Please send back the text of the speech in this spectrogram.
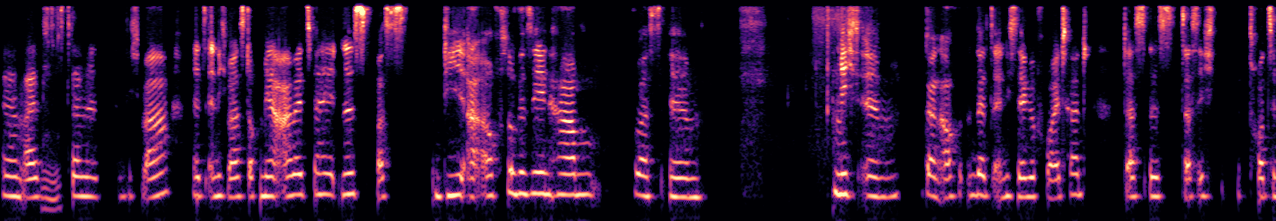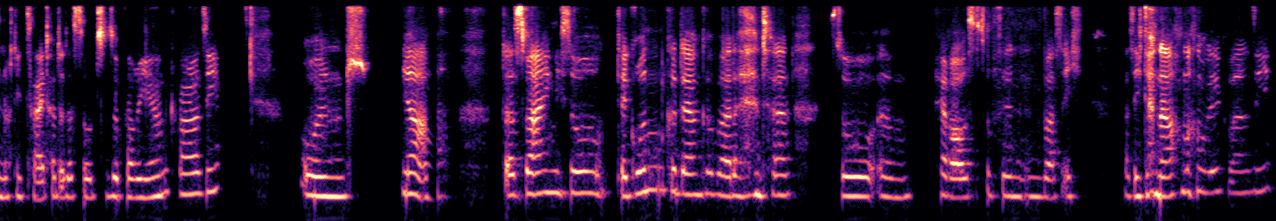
ähm, als mhm. es dann letztendlich war. Letztendlich war es doch mehr Arbeitsverhältnis, was die auch so gesehen haben, was ähm, mich ähm, dann auch letztendlich sehr gefreut hat, dass, es, dass ich trotzdem noch die Zeit hatte, das so zu separieren quasi. Und ja, das war eigentlich so, der Grundgedanke war dahinter, so ähm, herauszufinden, was ich, was ich danach machen will quasi.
